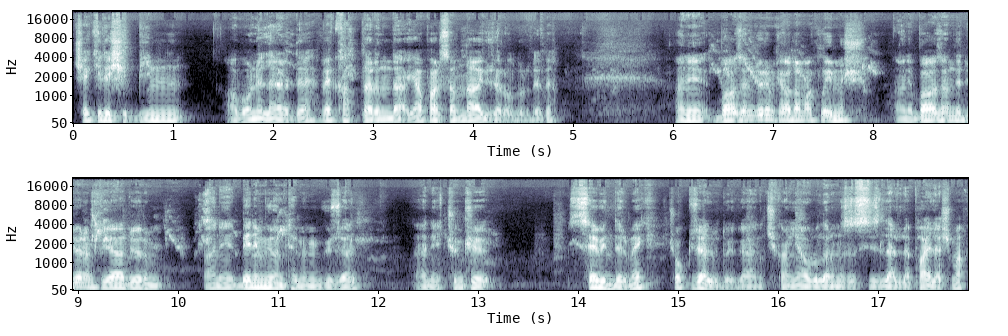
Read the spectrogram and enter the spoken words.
çekilişi bin abonelerde ve katlarında yaparsan daha güzel olur dedi. Hani bazen diyorum ki adam haklıymış. Hani bazen de diyorum ki ya diyorum hani benim yöntemim güzel. Hani çünkü sevindirmek çok güzel bir duygu. Yani çıkan yavrularımızı sizlerle paylaşmak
